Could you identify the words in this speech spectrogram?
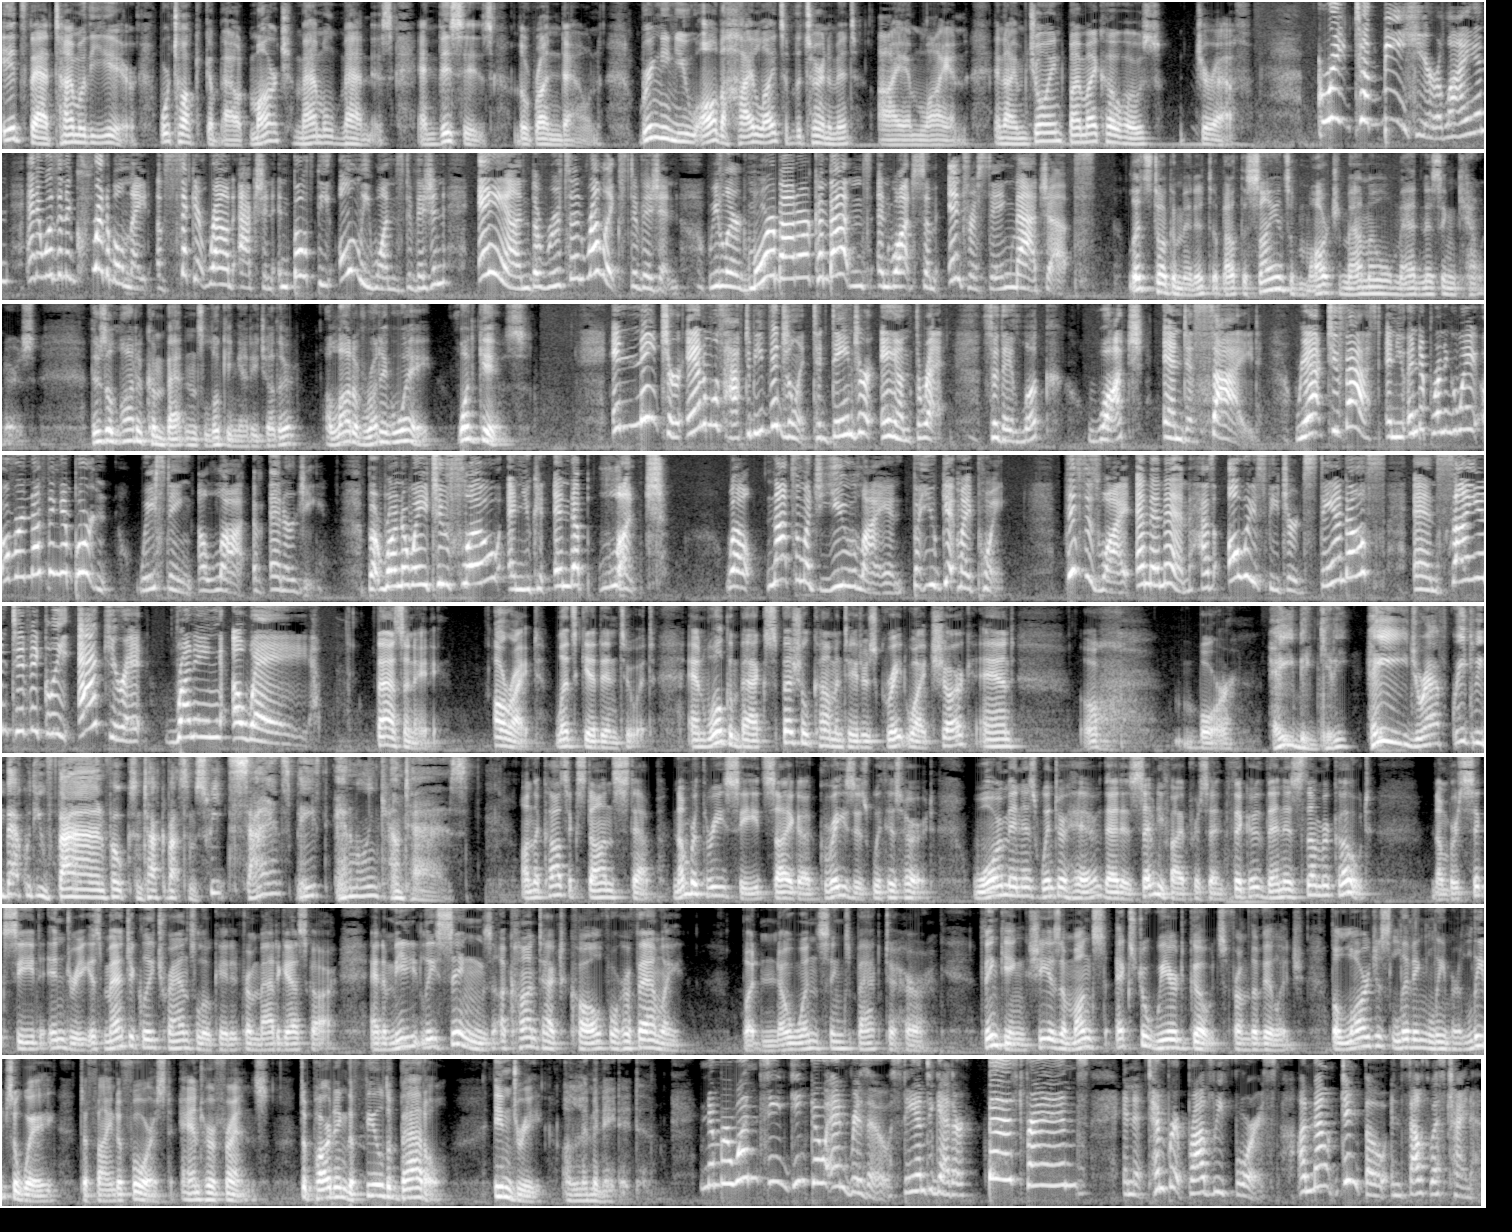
It's that time of the year. We're talking about March Mammal Madness, and this is The Rundown. Bringing you all the highlights of the tournament, I am Lion, and I am joined by my co host, Giraffe. Great to be here, Lion! And it was an incredible night of second round action in both the Only Ones division and the Roots and Relicts division. We learned more about our combatants and watched some interesting matchups. Let's talk a minute about the science of March Mammal Madness encounters. There's a lot of combatants looking at each other, a lot of running away. What gives? In nature, animals have to be vigilant to danger and threat. So they look, watch, and decide. React too fast, and you end up running away over nothing important, wasting a lot of energy. But run away too slow, and you can end up lunch. Well, not so much you, lion, but you get my point. This is why MMM has always featured standoffs and scientifically accurate running away. Fascinating. All right, let's get into it. And welcome back, special commentators Great White Shark and. Oh, Boar. Hey, Big Kitty. Hey, Giraffe. Great to be back with you fine folks and talk about some sweet science based animal encounters. On the Kazakhstan steppe, number three seed Saiga grazes with his herd, warm in his winter hair that is 75% thicker than his summer coat. Number 6 seed Indri is magically translocated from Madagascar and immediately sings a contact call for her family. But no one sings back to her. Thinking she is amongst extra weird goats from the village, the largest living lemur leaps away to find a forest and her friends, departing the field of battle. Indri eliminated. Number one seed Ginkgo and Rizzo stand together, friends, in a temperate broadleaf forest on Mount Jinfo in southwest China.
